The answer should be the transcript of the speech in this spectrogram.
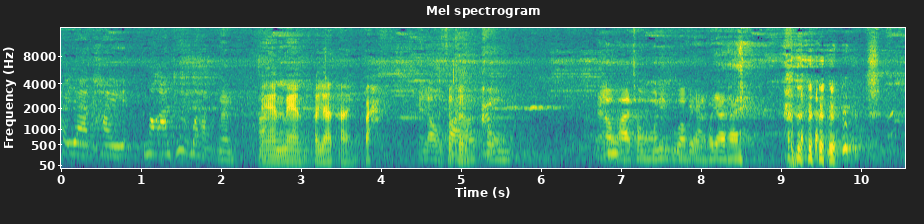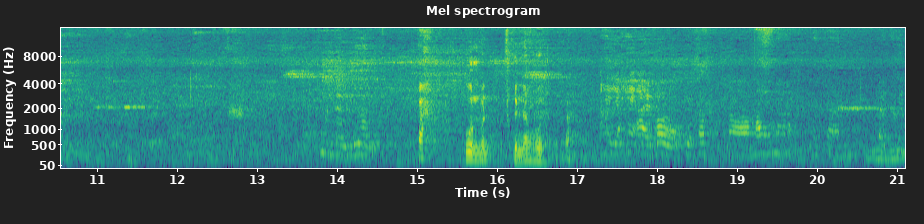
พญาไทน้องอ่านทึกบ้านนั่นแมนแมนพญาไทไปให้เราพาชมให้เราพาชมวันนี้กูเอาไปอ่านพญาไทย พุ่นมันขึ้นทั้งพุ่นอยากให้อายเบาเกี่ยวกับมาให้มาในการไปขึ้น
